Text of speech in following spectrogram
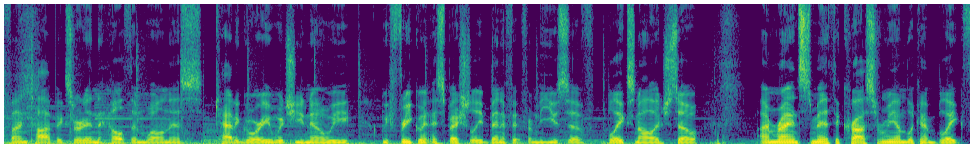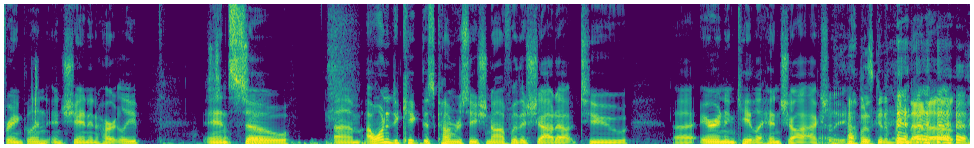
fun topic, sort of in the health and wellness category, which you know we we frequent, especially benefit from the use of Blake's knowledge. So, I'm Ryan Smith. Across from me, I'm looking at Blake Franklin and Shannon Hartley. And so, um, I wanted to kick this conversation off with a shout out to uh, Aaron and Kayla Henshaw. Actually, I was going to bring that up.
